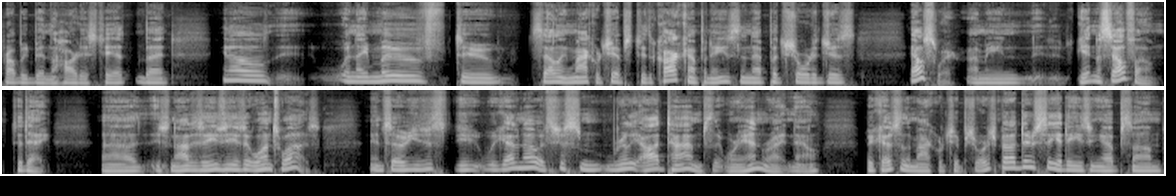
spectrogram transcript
probably been the hardest hit. But, you know, when they move to selling microchips to the car companies, then that puts shortages elsewhere. I mean, getting a cell phone today, uh, it's not as easy as it once was. And so you just you we got to know it's just some really odd times that we're in right now because of the microchip shortage. But I do see it easing up some.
